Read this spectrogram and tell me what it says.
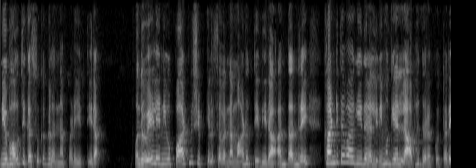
ನೀವು ಭೌತಿಕ ಸುಖಗಳನ್ನು ಪಡೆಯುತ್ತೀರಾ? ಒಂದು ವೇಳೆ ನೀವು ಪಾರ್ಟ್ನರ್ಶಿಪ್ ಕೆಲಸವನ್ನು ಮಾಡುತ್ತಿದ್ದೀರಾ ಅಂತಂದರೆ, ಖಂಡಿತವಾಗಿ ಇದರಲ್ಲಿ ನಿಮಗೆ ಲಾಭ ದೊರಕುತ್ತದೆ.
